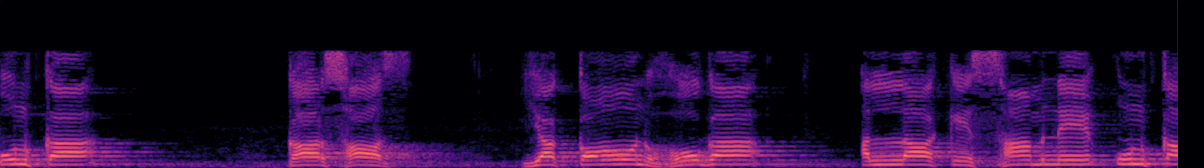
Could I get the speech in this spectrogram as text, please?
ان کا کارساز یا کون ہوگا اللہ کے سامنے ان کا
